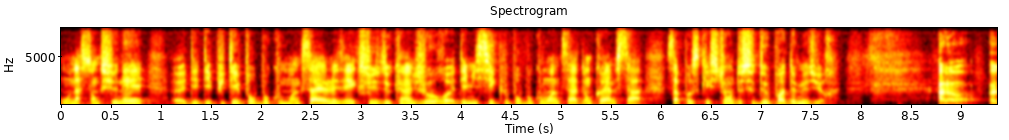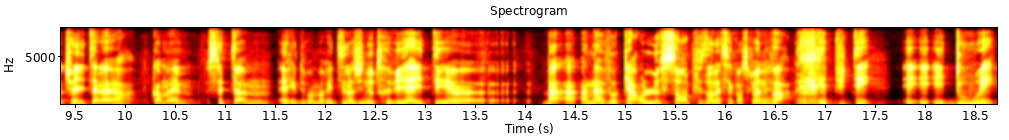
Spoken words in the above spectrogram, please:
on a sanctionné euh, des députés pour beaucoup moins que ça, et on les a exclus de 15 jours d'hémicycle pour beaucoup moins que ça. Donc quand même, ça, ça pose question de ce deux poids, deux mesures. Alors, euh, tu as dit tout à l'heure, quand même, cet homme, Éric Dupond-Moretti, dans une autre vie, a été euh, bah, un, avocat, on le sent en plus dans la séquence qu'on vient de voir, réputé et, doué.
